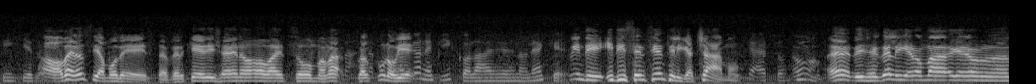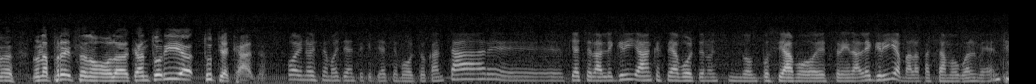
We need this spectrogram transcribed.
sì, in chiesa. No, beh, non sia modesta, perché dice eh, no, ma insomma, ma qualcuno La viene. popolazione è piccola, eh, non è che... Quindi i dissenzienti li cacciamo. Certo. Eh, dice quelli che, non, che non- non apprezzano la cantoria, tutti a casa. Poi noi siamo gente che piace molto cantare, piace l'allegria, anche se a volte non, non possiamo essere in allegria, ma la facciamo ugualmente.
